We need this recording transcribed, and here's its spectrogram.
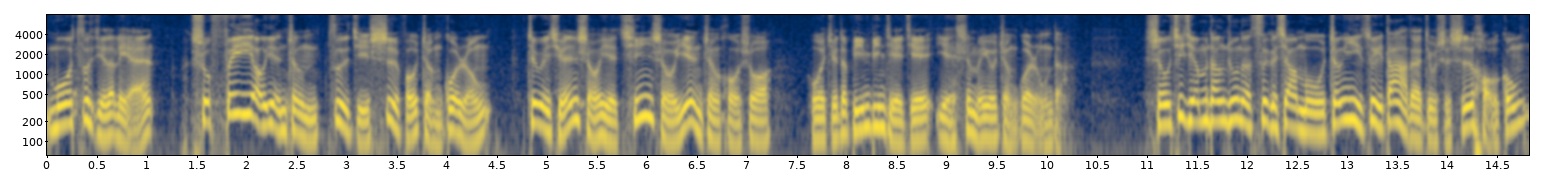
摸自己的脸，说非要验证自己是否整过容。这位选手也亲手验证后说：“我觉得冰冰姐姐也是没有整过容的。”首期节目当中的四个项目，争议最大的就是狮吼功。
